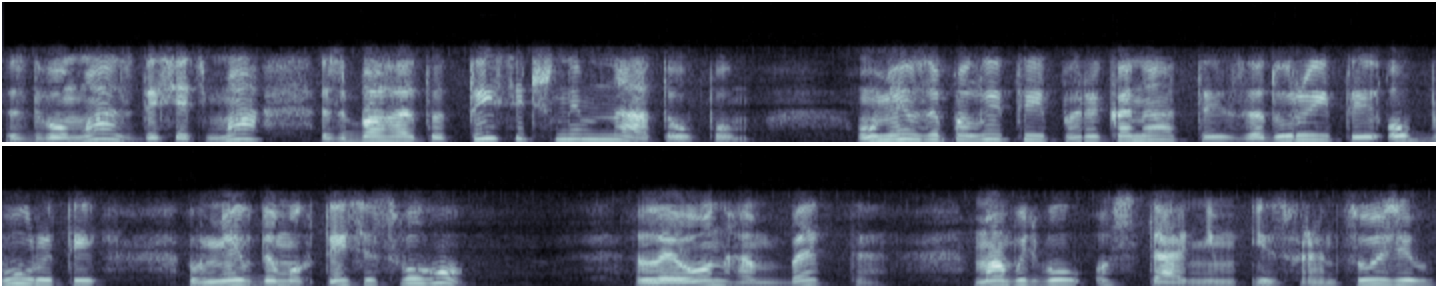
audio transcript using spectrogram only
з двома, з десятьма, з багатотисячним натовпом, умів запалити, переконати, задурити, обурити, вмів домогтися свого. Леон Гамбетта, мабуть, був останнім із французів,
